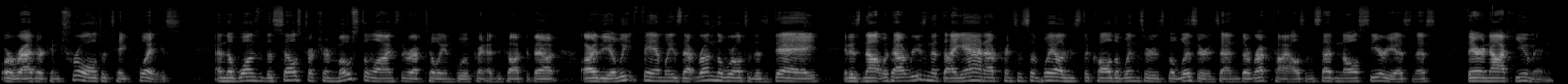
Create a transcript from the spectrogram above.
or rather control, to take place and the ones with the cell structure most aligned to the reptilian blueprint, as we talked about, are the elite families that run the world to this day. It is not without reason that Diana, Princess of Wales, used to call the Windsors the lizards and the reptiles, and said in all seriousness, they're not human.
